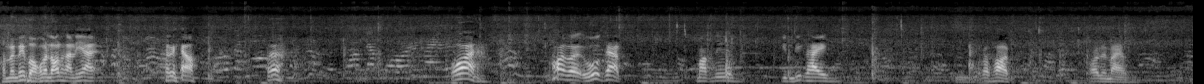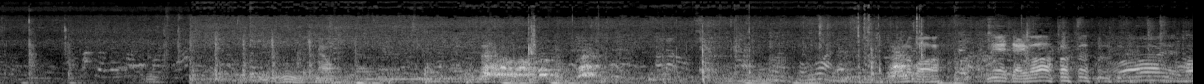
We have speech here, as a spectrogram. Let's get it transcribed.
ทำไมไม่บอกว่าร้อนขนาดนี้อะไม่เอาเอ้ยโอ้ยทอดเลยโอ้แซ่บหมักดีกินพริกไทยก็ทอดทอดใหม่ๆเอาและบอแน่ใจบ่โอ้ยพอ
